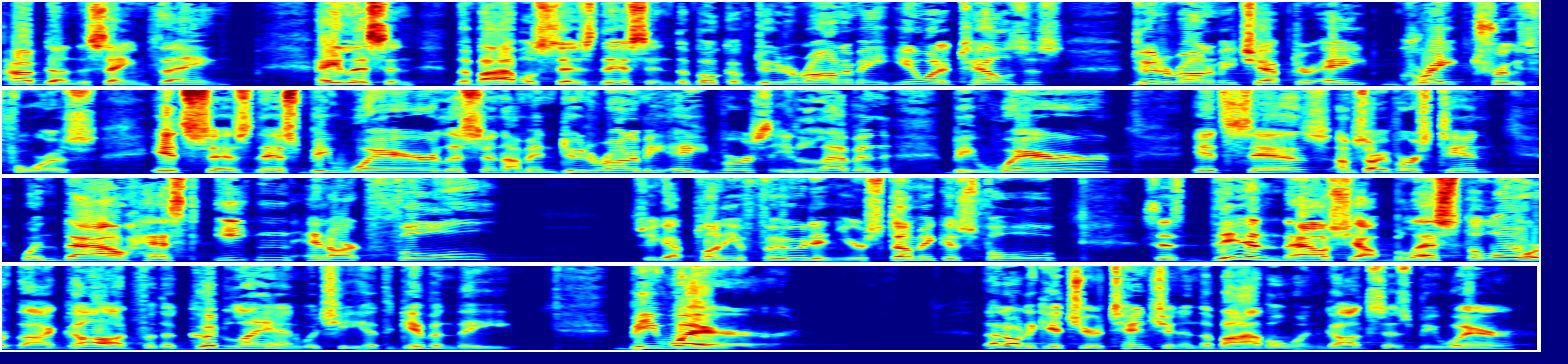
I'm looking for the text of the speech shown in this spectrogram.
I've done the same thing. Hey, listen, the Bible says this in the book of Deuteronomy. You know what it tells us? Deuteronomy chapter 8, great truth for us. It says this, beware, listen, I'm in Deuteronomy 8 verse 11. Beware, it says, I'm sorry, verse 10, when thou hast eaten and art full, so you got plenty of food and your stomach is full, it says, then thou shalt bless the Lord thy God for the good land which he hath given thee. Beware. That ought to get your attention in the Bible when God says beware.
